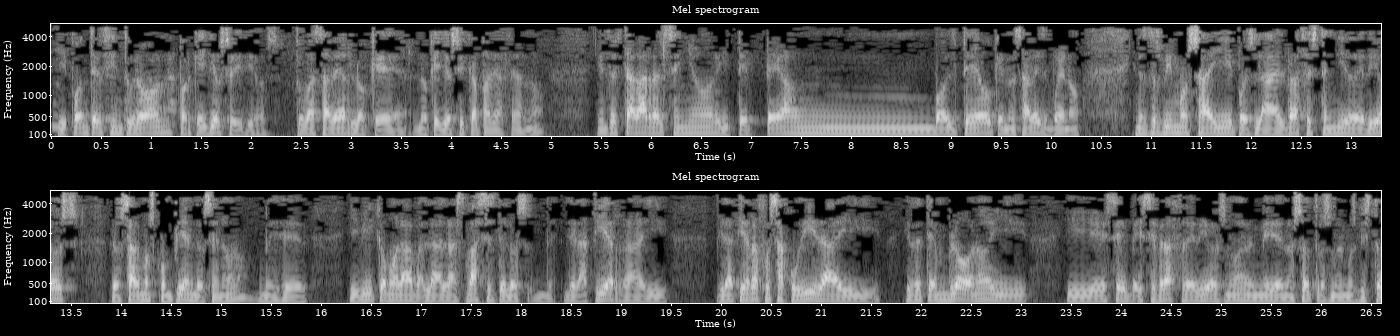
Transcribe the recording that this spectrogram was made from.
y ponte el cinturón porque yo soy Dios. Tú vas a ver lo que, lo que yo soy capaz de hacer, ¿no? Y entonces te agarra el Señor y te pega un volteo que no sabes, bueno. Y nosotros vimos ahí pues la, el brazo extendido de Dios, los salmos cumpliéndose, ¿no? Y vi como las bases de, los, de, la tierra y, y, la tierra fue sacudida y, y retembló, ¿no? Y, y ese, ese brazo de Dios, ¿no? En medio de nosotros no hemos visto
